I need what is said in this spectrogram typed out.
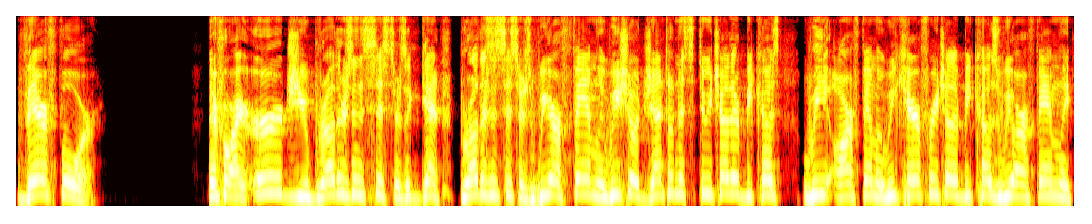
Therefore, Therefore, I urge you, brothers and sisters, again, brothers and sisters, we are family. We show gentleness to each other because we are family. We care for each other because we are family.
